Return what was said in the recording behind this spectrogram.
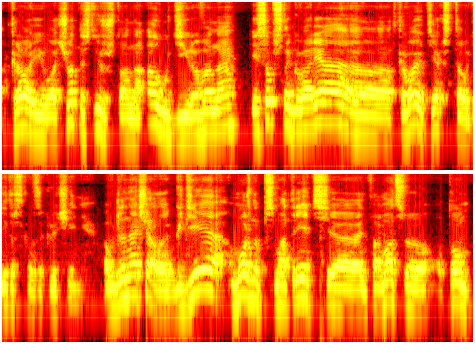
открываю его отчетность, вижу, что она аудирована. И, собственно говоря, э, открываю текст аудиторского заключения. Для начала, где можно посмотреть э, информацию о том,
